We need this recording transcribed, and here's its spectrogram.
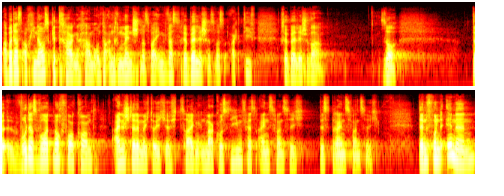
aber das auch hinausgetragen haben unter anderen Menschen. Das war irgendwie was Rebellisches, was aktiv rebellisch war. So, da, wo das Wort noch vorkommt, eine Stelle möchte ich euch zeigen in Markus 7, Vers 21 bis 23. Denn von innen,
